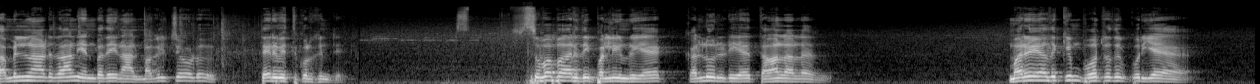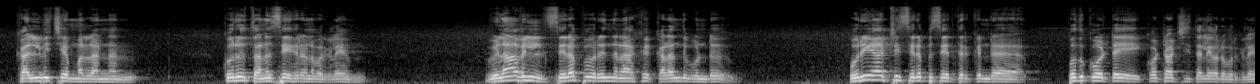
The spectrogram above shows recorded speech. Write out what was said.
தமிழ்நாடு தான் என்பதை நான் மகிழ்ச்சியோடு தெரிவித்துக் கொள்கின்றேன். சிவபாரதி பள்ளியினுடைய கல்லூரியுடைய தாளாளர் மரியாதைக்கும் போற்றதற்குரிய கல்வி செம்மல் அண்ணன் குரு தனசேகரன் அவர்களே விழாவில் சிறப்பு விருந்தினராக கலந்து கொண்டு உரையாற்றி சிறப்பு சேர்த்திருக்கின்ற புதுக்கோட்டை கோட்டாட்சி தலைவர் அவர்களே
